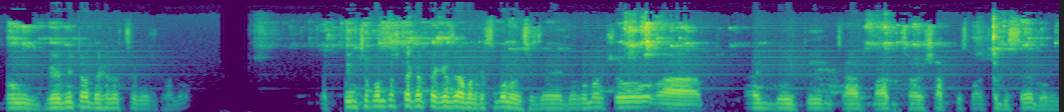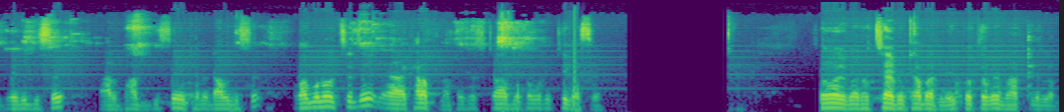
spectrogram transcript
এবং গ্রেভিটাও দেখা যাচ্ছে বেশ ভালো। তিনশো পঞ্চাশ টাকার প্যাকেজে আমার কাছে মনে হয়েছে যে গরু মাংস এক, দুই, তিন, চার, পাঁচ, ছয়, সাত পিস মাংস দিছে এবং গ্রেভি দিছে, আর ভাত দিছে, এখানে ডাল দিছে। আমার মনে হচ্ছে যে খারাপ না। প্যাকেজটা মোটামুটি ঠিক আছে। তো এবার হচ্ছে আমি খাবার নেই। প্রথমে ভাত নিলাম।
